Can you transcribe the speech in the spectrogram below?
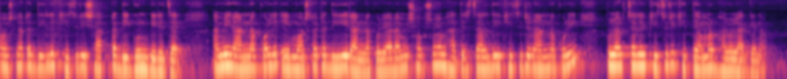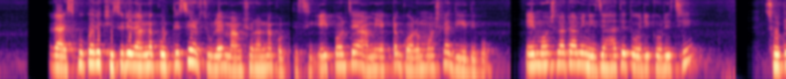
মশলাটা দিলে খিচুড়ির স্বাদটা দ্বিগুণ বেড়ে যায়। আমি রান্না করলে এই মশলাটা দিয়েই রান্না করি। আর আমি সবসময় ভাতের চাল দিয়ে খিচুড়ি রান্না করি। পোলার চালের খিচুড়ি খেতে আমার ভালো লাগে না। রাইস কুকারে খিচুড়ি রান্না করতেছি আর চুলায় মাংস রান্না করতেছি। এই পর্যায়ে আমি একটা গরম মশলা দিয়ে দেব। এই মশলাটা আমি নিজে হাতে তৈরি করেছি। ছোটো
